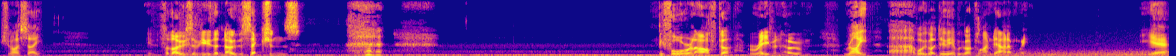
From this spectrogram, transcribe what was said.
should I say? For those of you that know the sections before and after Ravenholm. Right, uh, what we got to do here? We've got to climb down, haven't we? Yeah.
